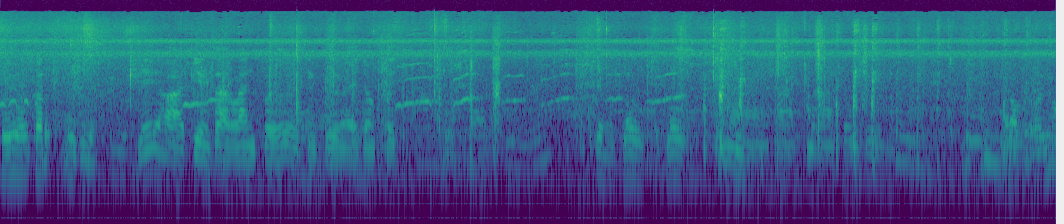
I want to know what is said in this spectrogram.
cứ cái gì nếu à chiên sạc lanh phới thì từ này trong thịt ជាផ្លូវផ្លូវដល់ប្រយោ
